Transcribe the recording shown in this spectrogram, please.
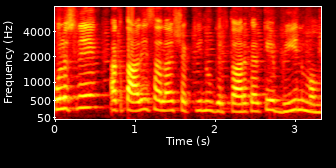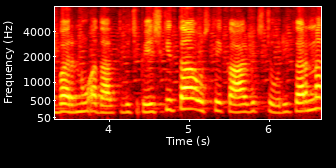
ਪੁਲਿਸ ਨੇ 41 ਸਾਲਾ ਸ਼ੱਕੀ ਨੂੰ ਗ੍ਰਿਫਤਾਰ ਕਰਕੇ 20 ਨਵੰਬਰ ਨੂੰ ਅਦਾਲਤ ਵਿੱਚ ਪੇਸ਼ ਕੀਤਾ। ਉਸ ਤੇ ਕਾਰ ਵਿੱਚ ਚੋਰੀ ਕਰਨ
